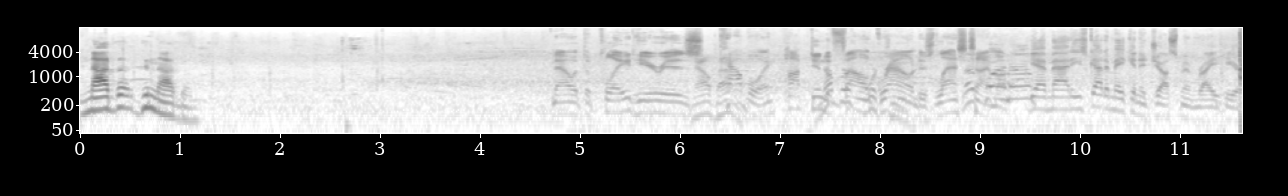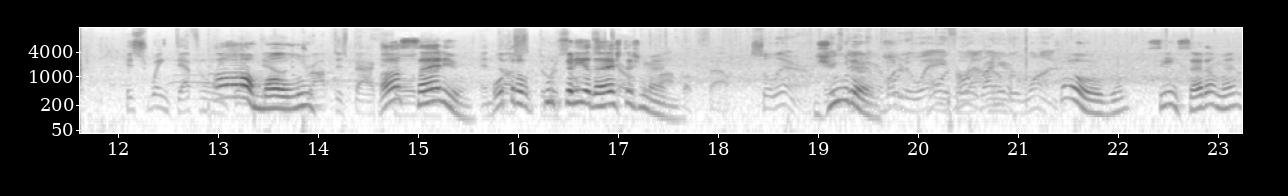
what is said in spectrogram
Nada de nada. Now at the plate, here is. Cowboy. Popped into Number foul 14. ground his last time up. Yeah, Matt, he's got to make an adjustment right here. His swing definitely Oh, maluco. dropped his back Ah, sério? Outra porcaria destas, terrible man. pop-up foul. Soler. is Jura? Fogo. Sinceramente.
